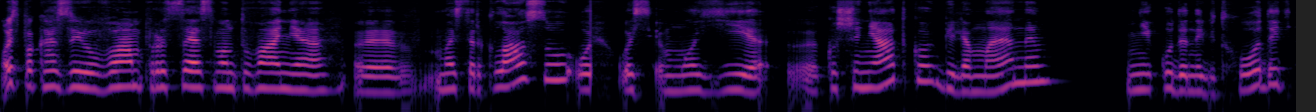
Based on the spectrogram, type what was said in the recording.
Ось показую вам процес монтування е, майстер-класу. Ось- моє е, кошенятко біля мене, нікуди не відходить,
